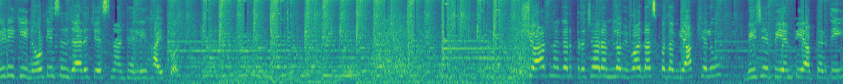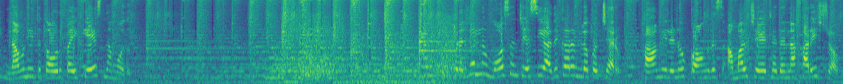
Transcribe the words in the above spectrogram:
ఈడీకి నోటీసులు జారీ చేసిన ఢిల్లీ హైకోర్టు. షాద్ నగర్ ప్రచారంలో వివాదాస్పద వ్యాఖ్యలు. బీజేపీ ఎంపీ అభ్యర్థి నవనీత్ కౌర్ పై కేసు నమోదు. ప్రజలను మోసం చేసి అధికారంలోకి వచ్చారు. హామీలను కాంగ్రెస్ అమలు చేయట్లేదన్న హరీష్ రావు.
